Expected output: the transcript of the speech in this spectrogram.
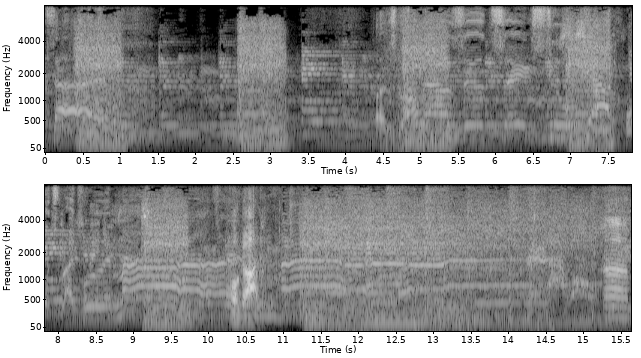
Time. As long as it takes to get what's rightfully mine. Oh God. Um,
